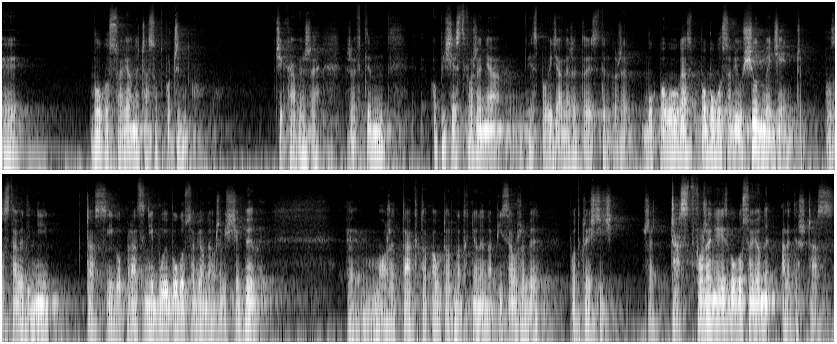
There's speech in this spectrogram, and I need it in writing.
Y, błogosławiony czas odpoczynku. Ciekawe, że, że w tym opisie stworzenia jest powiedziane, że to jest tylko, że Bóg pobłogosławił siódmy dzień, czy pozostałe dni, czas Jego pracy nie były błogosławione. Oczywiście były. E, może tak to autor natchniony napisał, żeby podkreślić, że czas stworzenia jest błogosławiony, ale też czas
